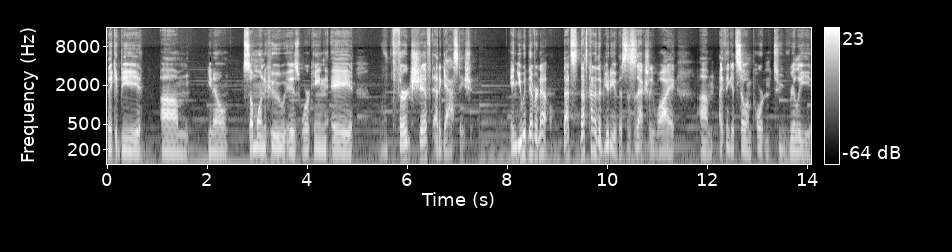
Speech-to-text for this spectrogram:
They could be um, you know someone who is working a third shift at a gas station. And you would never know. That's that's kind of the beauty of this. This is actually why um, i think it's so important to really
